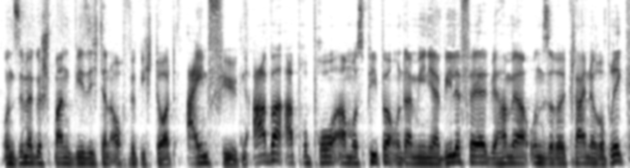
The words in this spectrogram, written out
und sind wir gespannt, wie sich dann auch wirklich dort einfügen. Aber apropos Amos Pieper und Arminia Bielefeld, wir haben ja unsere kleine Rubrik,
